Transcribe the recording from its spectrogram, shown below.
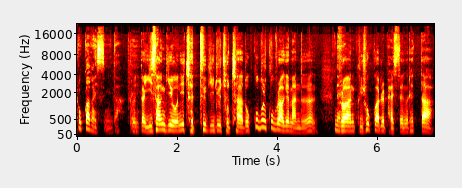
효과가 있습니다. 그러니까 이상 기온이 제트 기류조차도 꾸불꾸불하게 만드는 네. 그러한 그 효과를 발생을 했다.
